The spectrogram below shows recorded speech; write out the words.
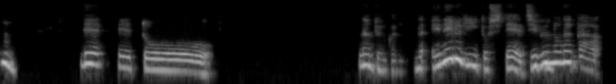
うん。で、えっ、ー、と、なんていうのかな、エネルギーとして自分の中、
